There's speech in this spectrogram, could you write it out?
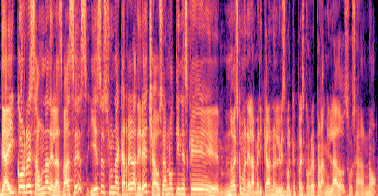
De ahí corres a una de las bases y eso es una carrera derecha. O sea, no tienes que. No es como en el americano, en el béisbol que puedes correr para mil lados. O sea, no.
